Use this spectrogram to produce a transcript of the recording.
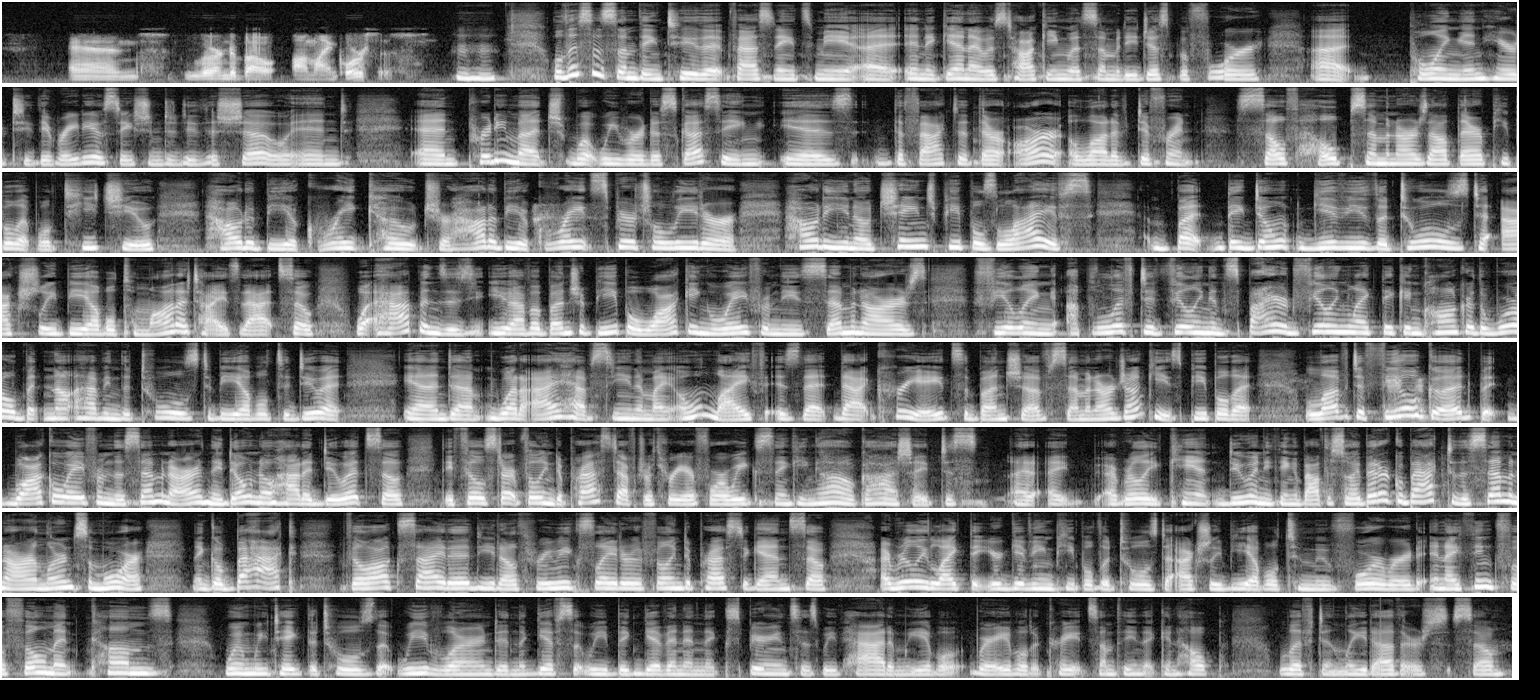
and learned about online courses. Mm-hmm. Well, this is something too that fascinates me. Uh, and again, I was talking with somebody just before uh, pulling in here to the radio station to do the show and and pretty much what we were discussing is the fact that there are a lot of different self-help seminars out there people that will teach you how to be a great coach or how to be a great spiritual leader how to you know change people's lives. But they don't give you the tools to actually be able to monetize that. So what happens is you have a bunch of people walking away from these seminars feeling uplifted feeling inspired feeling feeling like they can conquer the world, but not having the tools to be able to do it. And um, what I have seen in my own life is that that creates a bunch of seminar junkies, people that love to feel good, but walk away from the seminar and they don't know how to do it. So they feel start feeling depressed after three or four weeks, thinking, "Oh gosh, I just I I, I really can't do anything about this. So I better go back to the seminar and learn some more." They go back, feel all excited. You know, three weeks later, they're feeling depressed again. So I really like that you're giving people the tools to actually be able to move forward. And I think fulfillment comes when we take the tools that we've learned and the gifts that we've been given and the experiences we've had, and we able we're able to create something that can help lift and lead others. So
